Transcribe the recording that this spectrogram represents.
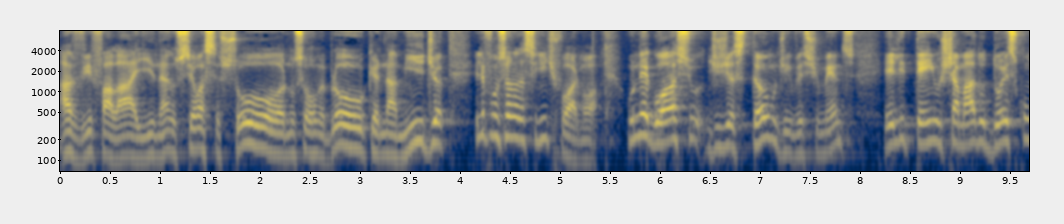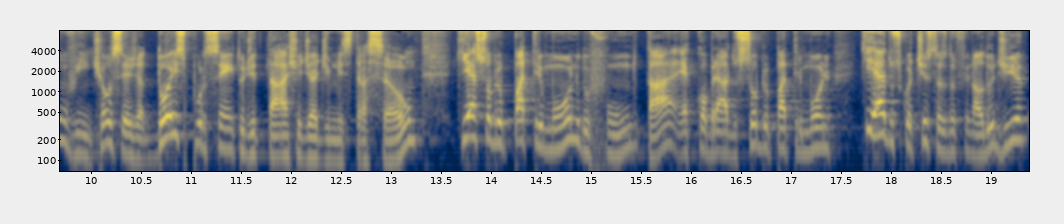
a vir falar aí, né, no seu assessor, no seu home broker, na mídia. Ele funciona da seguinte forma: ó. o negócio de gestão de investimentos ele tem o chamado 2 com 20 ou seja, 2% de taxa de administração, que é sobre o patrimônio do fundo, tá? É cobrado sobre o patrimônio que é dos cotistas no final do dia,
